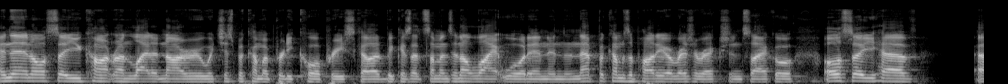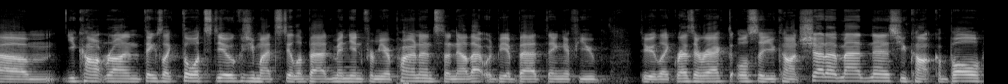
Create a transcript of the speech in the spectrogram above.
And then also you can't run Light of Naaru, which has become a pretty core priest card because that summons in a Light Warden, and then that becomes a part of your resurrection cycle. Also, you have um, you can't run things like Thought Steal because you might steal a bad minion from your opponent. So now that would be a bad thing if you do like Resurrect. Also, you can't Shadow Madness, you can't Cabal,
